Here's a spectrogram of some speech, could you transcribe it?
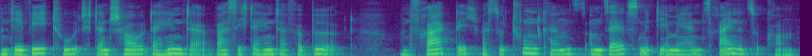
und dir weh tut, dann schau dahinter, was sich dahinter verbirgt und frag dich, was du tun kannst, um selbst mit dir mehr ins Reine zu kommen.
